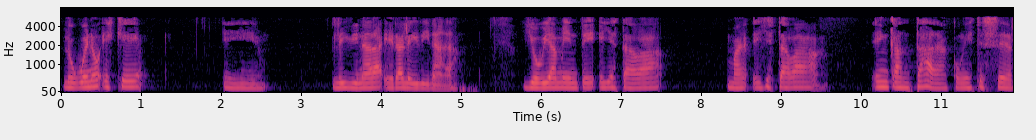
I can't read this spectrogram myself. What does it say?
Lo bueno es que eh, Lady Nada era Lady Nada y obviamente ella estaba ella estaba encantada con este ser,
